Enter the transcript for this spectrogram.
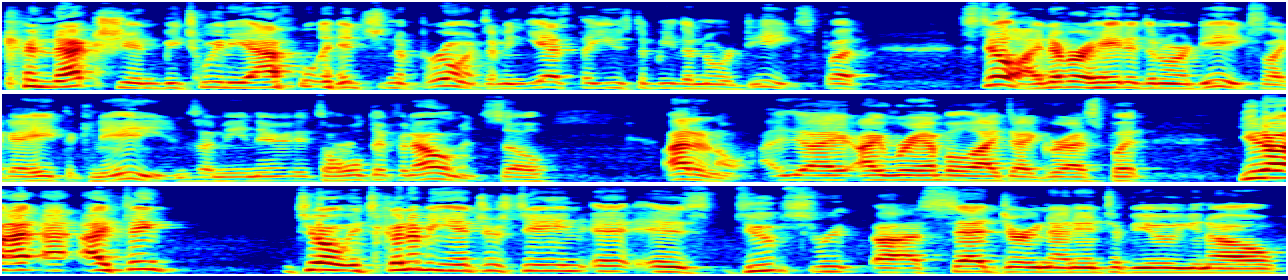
connection between the Avalanche and the Bruins. I mean, yes, they used to be the Nordiques, but still, I never hated the Nordiques like I hate the Canadians. I mean, it's a whole different element. So, I don't know. I, I, I ramble. I digress. But you know, I, I, think Joe, it's going to be interesting. As Dupes uh, said during that interview, you know,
